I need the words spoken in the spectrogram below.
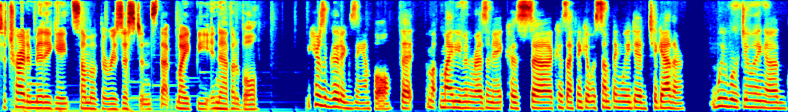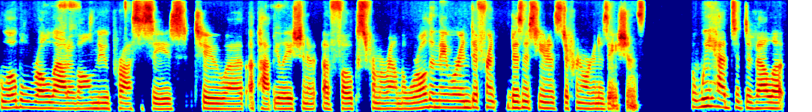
to try to mitigate some of the resistance that might be inevitable. Here's a good example that m- might even resonate because because uh, I think it was something we did together we were doing a global rollout of all new processes to uh, a population of, of, folks from around the world, and they were in different business units, different organizations. But we had to develop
